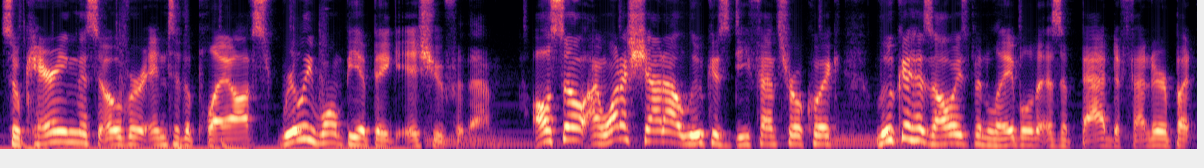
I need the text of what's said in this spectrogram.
so carrying this over into the playoffs really won't be a big issue for them. Also, I want to shout out Luka's defense real quick. Luka has always been labeled as a bad defender, but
